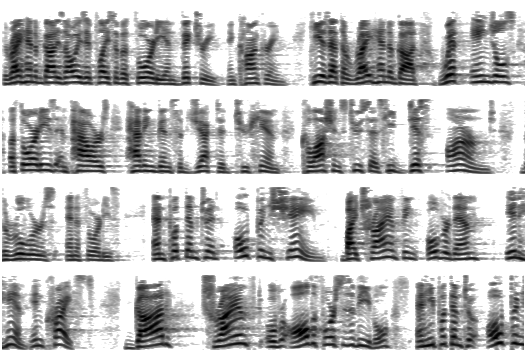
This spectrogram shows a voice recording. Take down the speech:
The right hand of God is always a place of authority and victory and conquering. He is at the right hand of God with angels, authorities, and powers having been subjected to him. Colossians 2 says he disarmed the rulers and authorities and put them to an open shame by triumphing over them in Him, in Christ. God triumphed over all the forces of evil, and He put them to open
